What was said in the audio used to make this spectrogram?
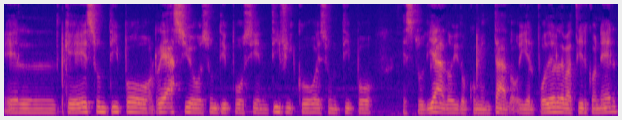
el que es un tipo reacio, es un tipo científico, es un tipo estudiado y documentado y el poder debatir con él,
